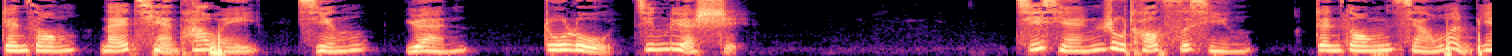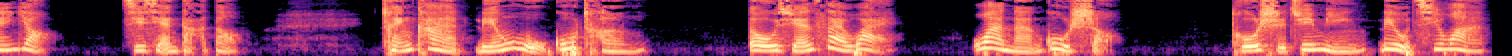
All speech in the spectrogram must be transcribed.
真宗乃遣他为行辕诸路经略使。齐贤入朝辞行，真宗详问边要。齐贤答道：“臣看灵武孤城，斗悬塞外，万难固守，徒使军民六七万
